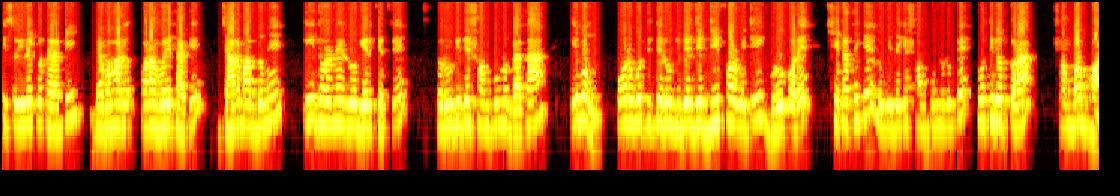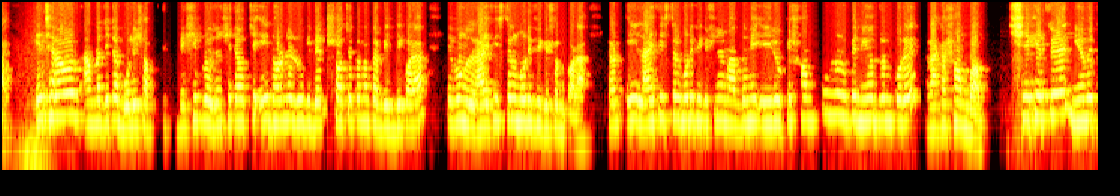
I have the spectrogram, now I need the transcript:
কিছু ইলেকট্রোথেরাপি ব্যবহার করা হয়ে থাকে, যার মাধ্যমে এই ধরনের রোগের ক্ষেত্রে রুগীদের সম্পূর্ণ ব্যথা এবং পরবর্তীতে রুগীদের যে ডিফর্মিটি গ্রো করে, সেটা থেকে রুগীদেরকে সম্পূর্ণরূপে প্রতিরোধ করা সম্ভব হয়। এছাড়াও আমরা যেটা বলি সব বেশি প্রয়োজন সেটা হচ্ছে এই ধরনের রোগীদের সচেতনতা বৃদ্ধি করা এবং লাইফস্টাইল মডিফিকেশন করা। কারণ এই লাইফ লাইফস্টাইল মডিফিকেশনের মাধ্যমে এই রোগকে সম্পূর্ণরূপে নিয়ন্ত্রণ করে রাখা সম্ভব। সেক্ষেত্রে নিয়মিত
